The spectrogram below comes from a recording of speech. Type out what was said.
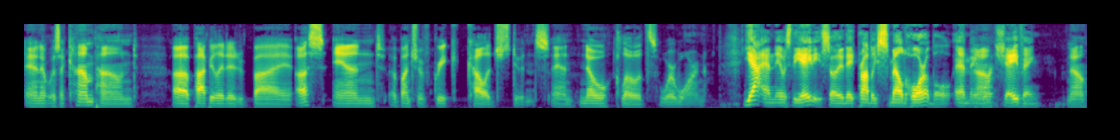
and it was a compound uh, populated by us and a bunch of Greek college students, and no clothes were worn. Yeah, and it was the 80s, so they probably smelled horrible and they No. weren't shaving. No,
